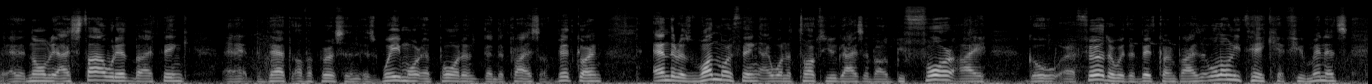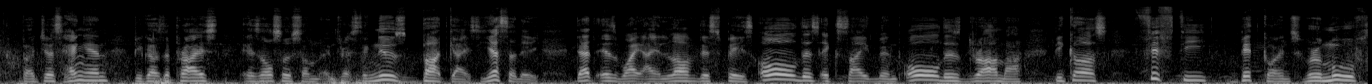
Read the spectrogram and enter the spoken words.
Uh, normally I start with it, but I think uh, the death of a person is way more important than the price of Bitcoin. And there is one more thing I want to talk to you guys about before I go uh, further with the Bitcoin price. It will only take a few minutes, but just hang in because the price is also some interesting news. But guys, yesterday, that is why I love this space. All this excitement, all this drama, because 50 Bitcoins were removed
